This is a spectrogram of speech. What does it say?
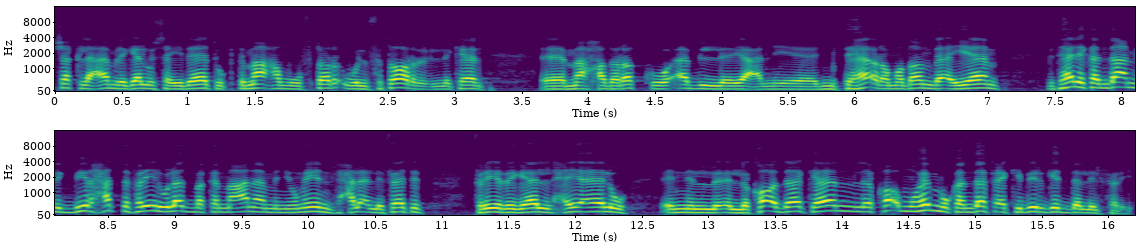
بشكل عام رجال وسيدات واجتماعهم وفطار والفطار اللي كان آه، مع حضراتكم قبل يعني انتهاء رمضان بأيام. بيتهيألي كان دعم كبير. حتى فريق الولاد ما كان معانا من يومين الحلقة اللي فاتت فريق الرجال الحقيقة قالوا إن ال- اللقاء ده كان لقاء مهم وكان دافع كبير جدا للفريق.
